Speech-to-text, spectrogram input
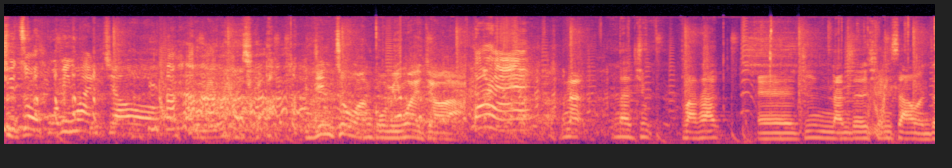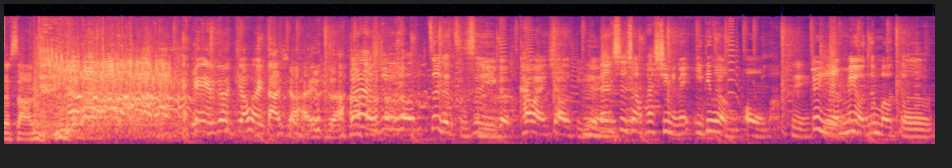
去做国民外交哦。已经做完国民外交啦。当然，那那就把他，呃，就是男的先杀完再杀女。可以不要教坏大小孩子啊？当然就是说这个只是一个开玩笑的比喻，但事实上他心里面一定会很怄嘛。对就人没有那么的，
